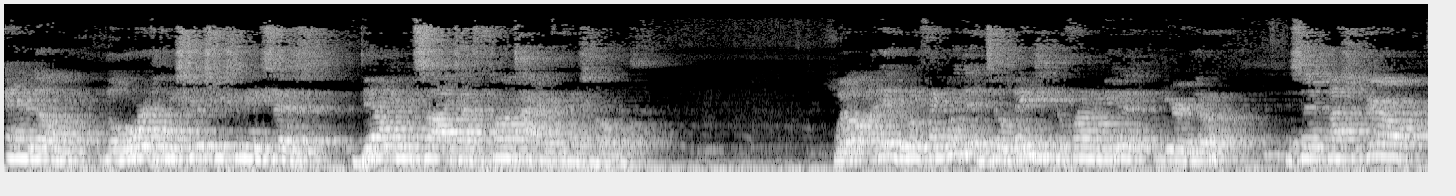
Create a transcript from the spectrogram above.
And um, the Lord, Holy Spirit speaks to me and he says, Dale Sides has the contact on. Well, I didn't do anything with it until Daisy confronted me a year ago and said, Pastor Carroll,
